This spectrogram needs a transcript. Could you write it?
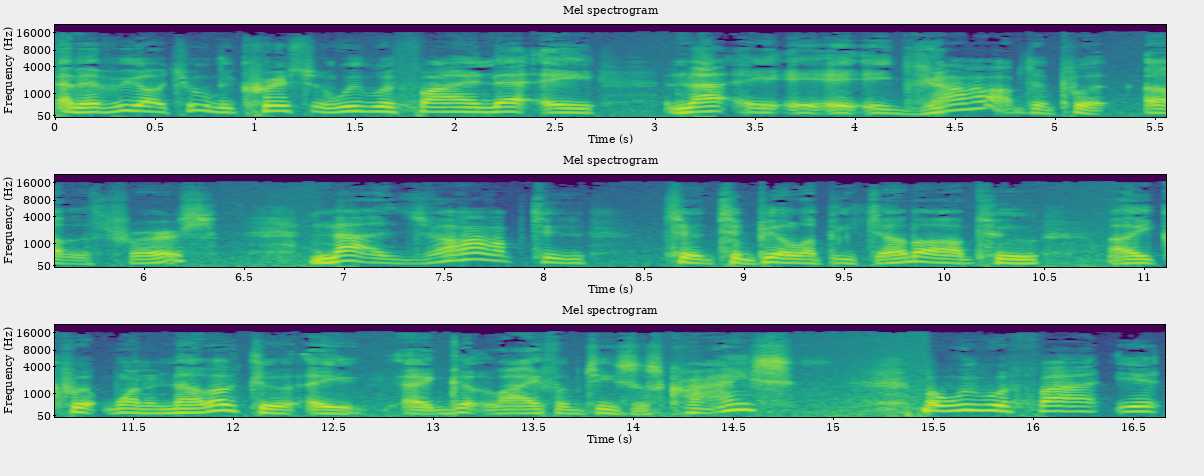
And if we are truly Christian, we would find that a not a, a, a job to put others first, not a job to to, to build up each other or to uh, equip one another to a, a good life of Jesus Christ. But we would find it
